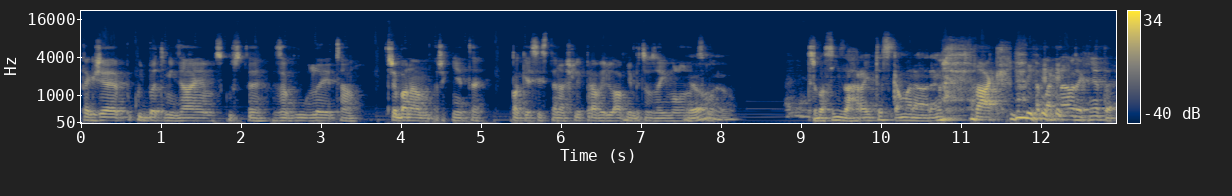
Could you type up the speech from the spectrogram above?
Takže pokud budete mít zájem, zkuste zagooglit a třeba nám řekněte pak, jestli jste našli pravidla, mě by to zajímalo. Jo, jo. Třeba si ji zahrajte s kamarádem. Tak. a pak nám řekněte.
